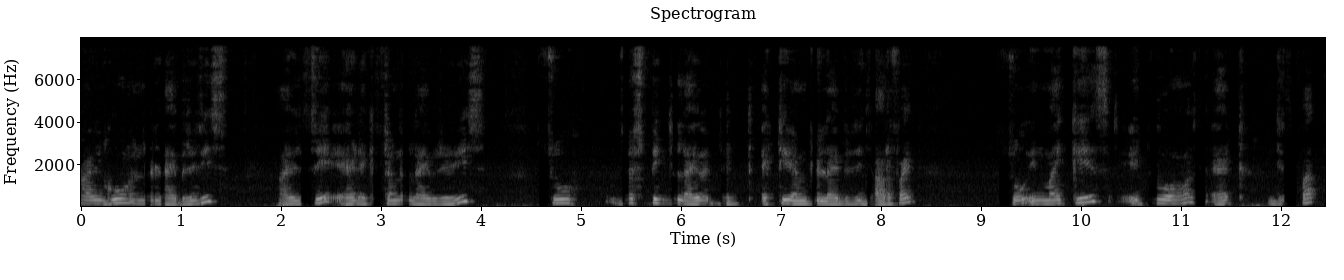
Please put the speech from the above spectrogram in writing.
I will go under libraries. I will say add external libraries. So just pick the active mq library jar file. So in my case it was at this path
